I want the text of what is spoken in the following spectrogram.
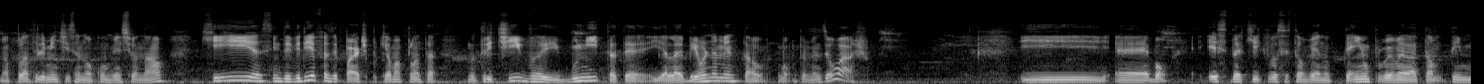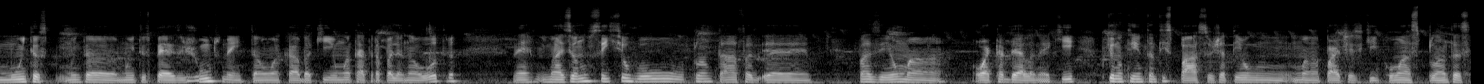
uma planta alimentícia não convencional que assim deveria fazer parte porque é uma planta nutritiva e bonita até e ela é bem ornamental. Bom pelo menos eu acho. E é, bom esse daqui que vocês estão vendo tem um problema ela tá, tem muitas muita, muitos pés junto né? Então acaba que uma tá atrapalhando a outra né? Mas eu não sei se eu vou plantar faz, é, fazer uma horta dela, né? Aqui, porque eu não tenho tanto espaço, eu já tenho um, uma parte aqui com as plantas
